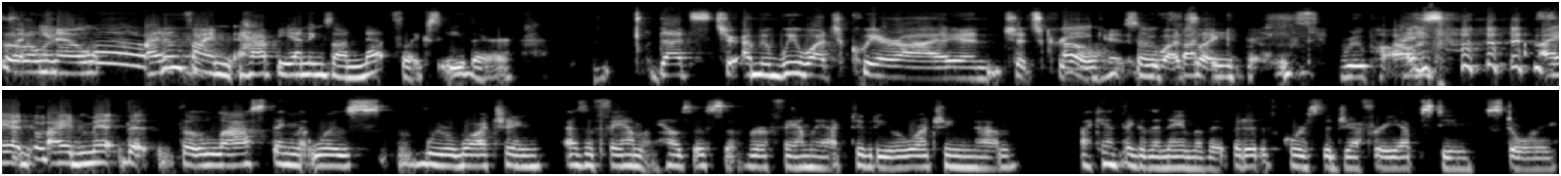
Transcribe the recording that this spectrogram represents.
But, you like, know, "Oh." I don't find happy endings on Netflix either. That's true. I mean, we watch Queer Eye and Schitt's Creek, Oh, and so we watch funny like things. RuPaul's. I had, I admit that the last thing that was we were watching as a family. How's this for a family activity? We're watching. Um, I can't think of the name of it, but it, of course, the Jeffrey Epstein story.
